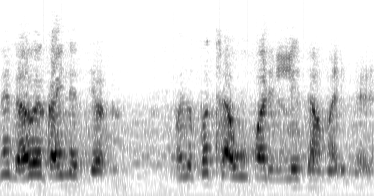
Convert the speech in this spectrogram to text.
મેં હવે કઈ નથી જોતું પછી પથરા ઉપાડી લીધા મારી બે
